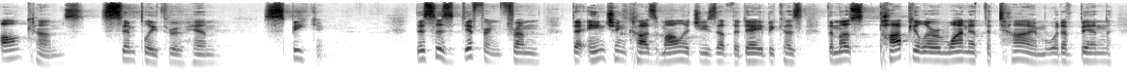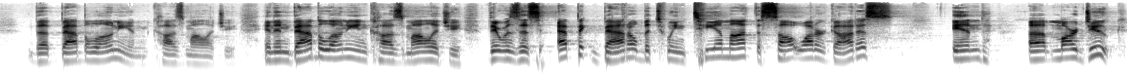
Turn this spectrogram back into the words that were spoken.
all comes simply through Him speaking. This is different from the ancient cosmologies of the day because the most popular one at the time would have been the Babylonian cosmology. And in Babylonian cosmology, there was this epic battle between Tiamat, the saltwater goddess, and uh, Marduk,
